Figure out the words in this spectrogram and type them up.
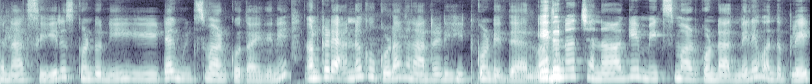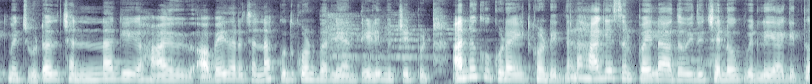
ಚೆನ್ನಾಗಿ ಸೇರಿಸ್ಕೊಂಡು ನೀಟಾಗಿ ಮಿಕ್ಸ್ ಮಾಡ್ಕೋತಾ ಇದ್ದೀನಿ. ಒಂದು ಕಡೆ ಅನ್ನಕ್ಕೂ ಕೂಡ ನಾನು ಆಲ್ರೆಡಿ ಇಟ್ಕೊಂಡಿದ್ದೆ ಅಲ್ವಾ? ಇದನ್ನ ಚೆನ್ನಾಗಿ ಮಿಕ್ಸ್ ಮಾಡ್ಕೊಂಡಾದ್ಮೇಲೆ ಒಂದು ಪ್ಲೇಟ್ ಮುಚ್ಚಿಬಿಟ್ಟು ಅದು ಚೆನ್ನಾಗಿ ಅಬೇದರ ಚೆನ್ನಾಗಿ ಕುದ್ಕೊಂಡು ಬರಲಿ ಅಂತೇಳಿ ಮುಚ್ಚಿಟ್ಬಿಟ್ಟು ಅನ್ನಕ್ಕೂ ಕೂಡ ಇಟ್ಕೊಂಡಿದ್ನಲ್ಲ, ಹಾಗೆ ಸ್ವಲ್ಪ ಎಲ್ಲ ಅದು ಇದು ಚೆಲ್ಲೋಗ್ಬಿಡ್ಲಿ ಆಗಿತ್ತು.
